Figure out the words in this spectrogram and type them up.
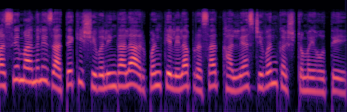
असे मानले जाते की शिवलिंगाला अर्पण केलेला प्रसाद खाल्ल्यास जीवन कष्टमय होते.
